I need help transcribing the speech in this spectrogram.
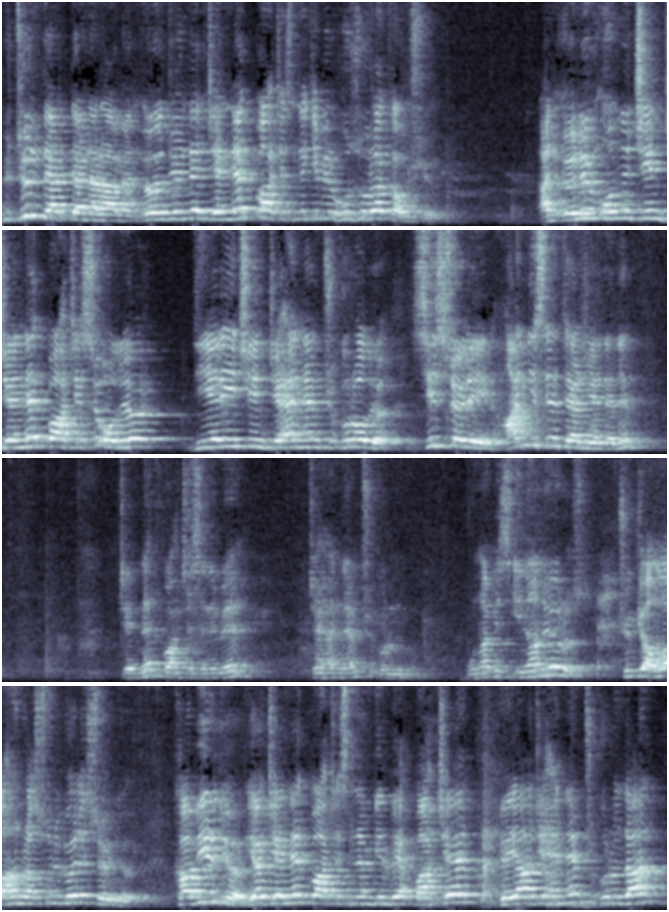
bütün dertlerine rağmen öldüğünde cennet bahçesindeki bir huzura kavuşuyor. Hani ölüm onun için cennet bahçesi oluyor, diğeri için cehennem çukuru oluyor. Siz söyleyin hangisini tercih edelim? Cennet bahçesini mi? Cehennem çukurunu mu? Buna biz inanıyoruz. Çünkü Allah'ın Resulü böyle söylüyor. Kabir diyor ya cennet bahçesinden bir bahçe veya cehennem çukurundan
